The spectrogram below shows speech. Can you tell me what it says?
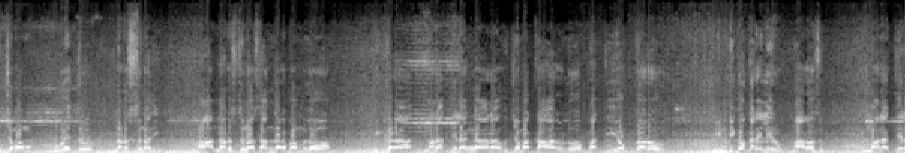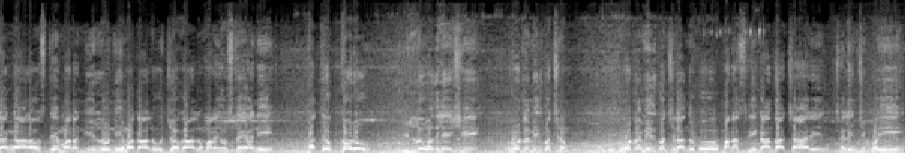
ఉద్యమం ఊవెత్తు నడుస్తున్నది. ఆ నడుస్తున్న సందర్భంలో ఇక్కడ మన తెలంగాణ ఉద్యమకారులు ప్రతి ఒక్కరు ఇంటికొకరు వెళ్ళిరు ఆ రోజు. మన తెలంగాణ వస్తే మన నీళ్ళు నియామకాలు ఉద్యోగాలు మనకి వస్తాయని ప్రతి ఒక్కరూ ఇల్లు వదిలేసి రోడ్ల మీదకి వచ్చినాం. రోడ్ల మీదకి వచ్చినందుకు మన శ్రీకాంతాచారి చలించిపోయి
